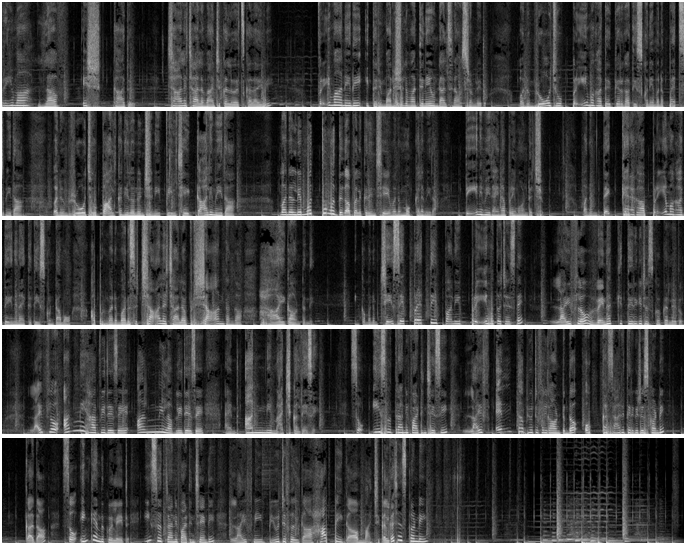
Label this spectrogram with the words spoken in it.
ప్రేమ love ఇష్ కాదు. చాలా చాలా మ్యాజికల్ వర్డ్స్ కదా ఇవి. ప్రేమ అనేది ఇద్దరి మనుషుల మధ్యనే ఉండాల్సిన అవసరం లేదు. మనం రోజు ప్రేమగా దగ్గరగా తీసుకునే మన పెట్స్ మీద మనం రోజు బాల్కనీలో నుంచుని పీల్చే గాలి మీద మనల్ని ముద్దు ముద్దుగా పలకరించే మన మొక్కల మీద దేని మీదైనా ప్రేమ ఉండొచ్చు. మనం దగ్గరగా ప్రేమగా దేనినైతే తీసుకుంటామో అప్పుడు మన మనసు చాలా చాలా ప్రశాంతంగా హాయిగా ఉంటుంది. ఇంకా మనం చేసే ప్రతి పని ప్రేమతో చేస్తే లైఫ్లో వెనక్కి తిరిగి చూసుకోకర్లేదు. లైఫ్లో అన్ని హ్యాపీ డేసే అన్ని లవ్లీ డేసే అండ్ అన్ని మ్యాజికల్ డేసే. సో ఈ సూత్రాన్ని పాటించేసి లైఫ్ ఎంత బ్యూటిఫుల్గా ఉంటుందో ఒక్కసారి తిరిగి చూసుకోండి. కదా? సో ఇంకెందుకు లేట్? ఈ సూత్రాన్ని పాటించేయండి. లైఫ్ని బ్యూటిఫుల్గా హ్యాపీగా మ్యాజికల్గా చేసుకోండి.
